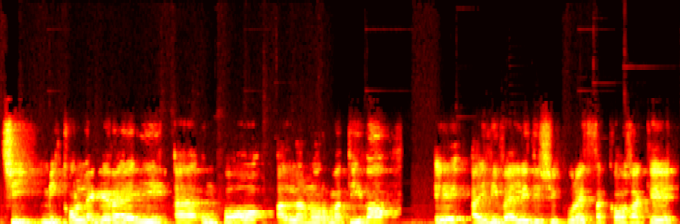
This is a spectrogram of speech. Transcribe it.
Sì, mi collegherei eh, un po' alla normativa e ai livelli di sicurezza, cosa che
